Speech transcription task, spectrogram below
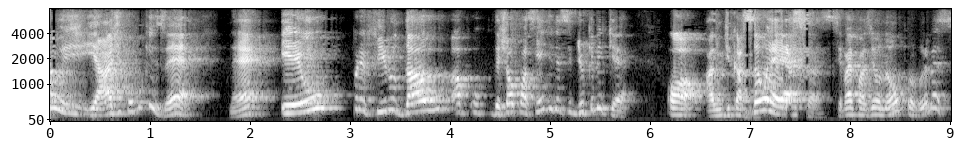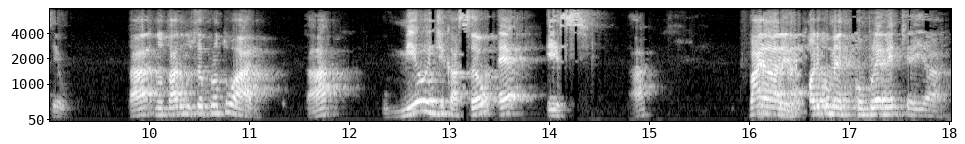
no e, e age como quiser. Né? Eu prefiro dar o, a, deixar o paciente decidir o que ele quer. Ó, a indicação é essa. Você vai fazer ou não, o problema é seu. Tá? Anotado no seu prontuário. Tá? O meu indicação é esse. Tá? Vai lá, Lê, pode complemente aí a.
